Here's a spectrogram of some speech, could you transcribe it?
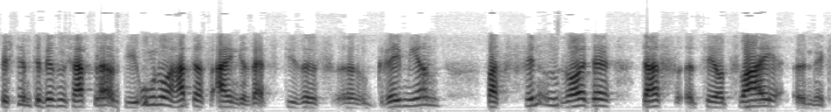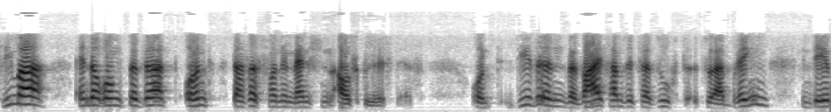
bestimmte Wissenschaftler und die UNO hat das eingesetzt, dieses äh, Gremium, was finden sollte, dass CO2 eine Klimaänderung bewirkt und dass es von den Menschen ausgelöst ist. Und diesen Beweis haben sie versucht zu erbringen, indem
